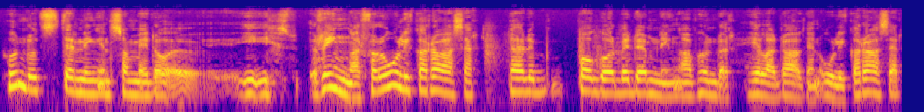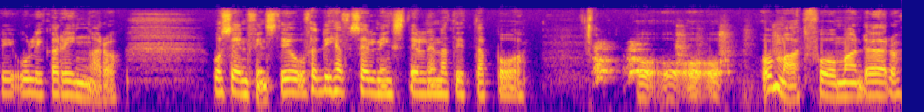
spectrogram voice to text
hundutställningen som är då eh, i ringar för olika raser där det pågår bedömning av hundar hela dagen. Olika raser i olika ringar och, och sen finns det ju för de här försäljningsställena att titta på och, och, och, och, och mat får man där.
